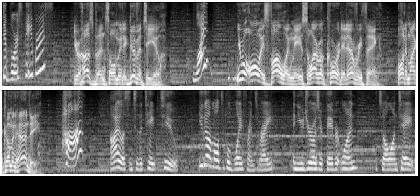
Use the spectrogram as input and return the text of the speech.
Divorce papers? Your husband told me to give it to you. What? You were always following me, so I recorded everything. Thought it might come in handy. Huh? I listened to the tape too. You got multiple boyfriends, right? And Yujiro's your favorite one? It's all on tape.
